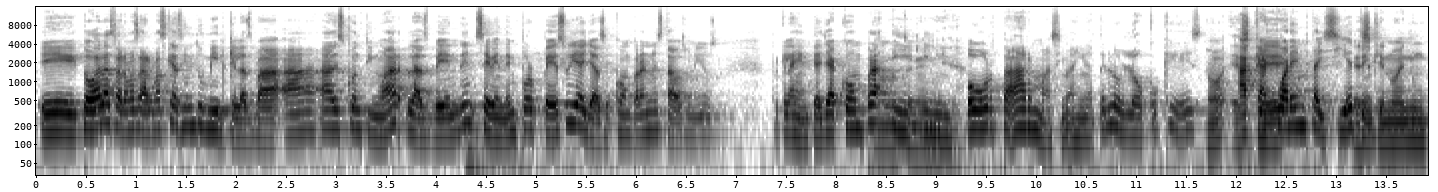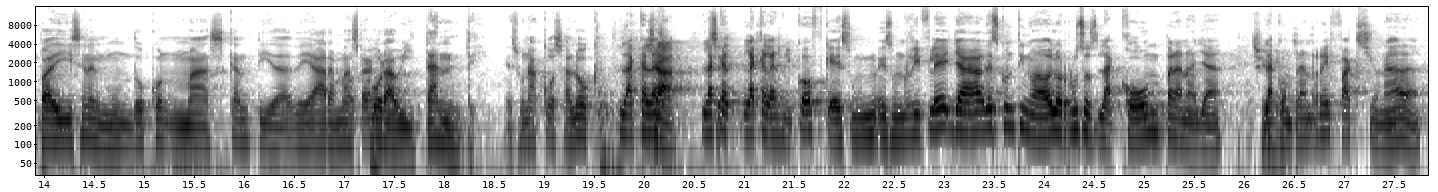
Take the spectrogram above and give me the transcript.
Eh, todas las armas, armas que hacen Dumil, que las va a, a, descontinuar, las venden, se venden por peso y allá se compran en Estados Unidos. Porque la gente allá compra y importa armas. Imagínate lo loco que es. Acá 47. Es que no hay un país en el mundo con más cantidad de armas por habitante. Es una cosa loca. La, la, Kalashnikov, que es un, es un rifle ya descontinuado de los rusos, la compran allá. La compran refaccionada.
